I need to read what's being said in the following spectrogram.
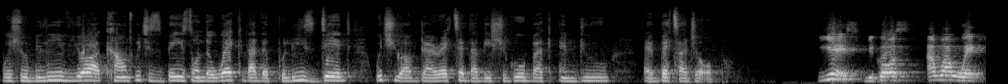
we should believe your account, which is based on the work that the police did, which you have directed that they should go back and do a better job? Yes, because our work,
